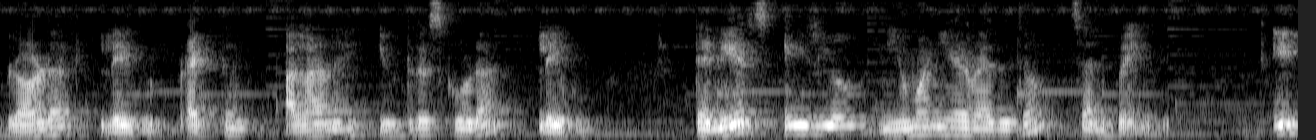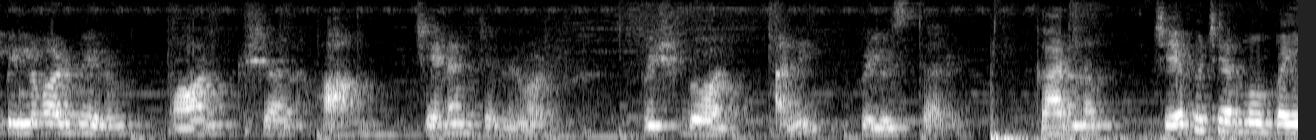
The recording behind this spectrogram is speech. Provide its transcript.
బ్లాడర్ లేవు రక్తం అలానే యూట్రస్ కూడా లేవు. టెన్ ఇయర్స్ ఏజ్లో న్యూమోనియా వ్యాధితో చనిపోయింది. ఈ పిల్లవాడి పేరు పాన్ షన్ హాంగ్ చైనాకు చెందినవాడు. ఫిష్ బాయ్ అని పిలుస్తారు. కారణం చేప చర్మంపై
